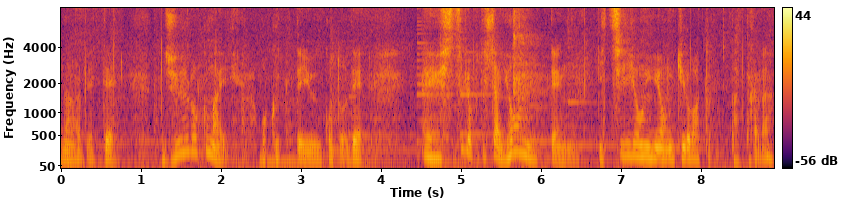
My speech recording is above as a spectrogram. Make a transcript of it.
並べて16枚置くっていうことで、えー、出力としては 4.144kW だったかな。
